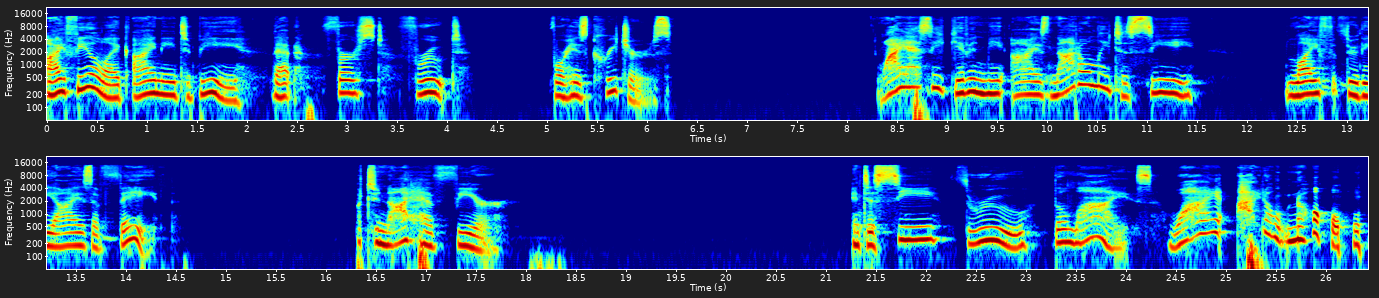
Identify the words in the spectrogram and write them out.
I feel like I need to be that first fruit for his creatures. Why has he given me eyes not only to see life through the eyes of faith, but to not have fear and to see through the lies? Why? I don't know.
